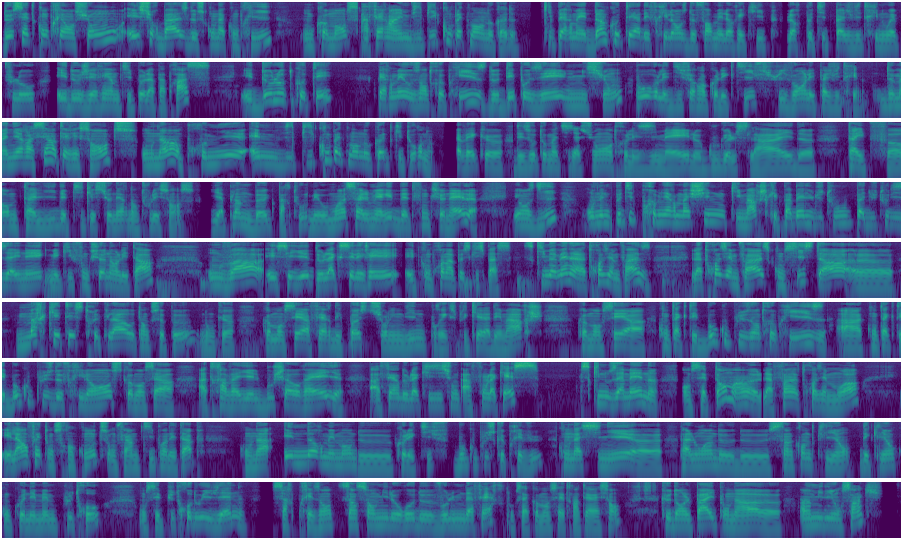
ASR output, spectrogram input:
De cette compréhension et sur base de ce qu'on a compris, on commence à faire un MVP complètement en no-code qui permet d'un côté à des freelances de former leur équipe, leur petite page vitrine Webflow et de gérer un petit peu la paperasse, et de l'autre côté permet aux entreprises de déposer une mission pour les différents collectifs suivant les pages vitrines. De manière assez intéressante, on a un premier MVP complètement no-code qui tourne avec euh, des automatisations entre les emails, Google Slide, Typeform, Tally, des petits questionnaires dans tous les sens. Il y a plein de bugs partout, mais au moins ça a le mérite d'être fonctionnel. Et on se dit, on a une petite première machine qui marche, qui est pas belle du tout, pas du tout designée, mais qui fonctionne en l'état. On va essayer de l'accélérer et de comprendre un peu ce qui se passe. Ce qui m'amène à la troisième phase. La troisième phase consiste à euh, marketer ce truc-là autant que se peut. Donc euh, commencer à faire des posts sur LinkedIn pour expliquer la démarche, commencer à contacter beaucoup plus d'entreprises, à contacter beaucoup plus de freelance, commencer à, travailler le bouche à oreille, à faire de l'acquisition à fond la caisse. Ce qui nous amène en septembre, hein, la fin du troisième mois. Et là, en fait, on se rend compte, on fait un petit point d'étape, qu'on a énormément de collectifs, beaucoup plus que prévu, qu'on a signé euh, pas loin de, de, 50 clients, des clients qu'on connaît même plus trop, on sait plus trop d'où ils viennent. Ça représente 500 000 euros de volume d'affaires, donc ça commence à être intéressant. Que dans le pipe, on a euh, 1,5 million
